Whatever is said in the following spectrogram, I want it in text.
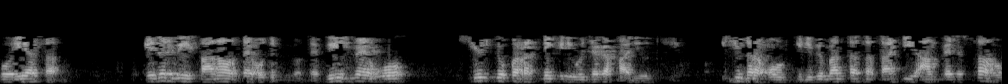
کوریا سا ادھر بھی کھانا ہوتا ہے، ادھر بھی ہوتا ہے۔ بیچ میں وہ سیٹ کے اوپر رکھنے کے لیے وہ جگہ خالی ہوتی ہے۔ اسی طرح اونٹ کے لیے بھی بنتا تھا تاکہ عام بیلنس نہ ہو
